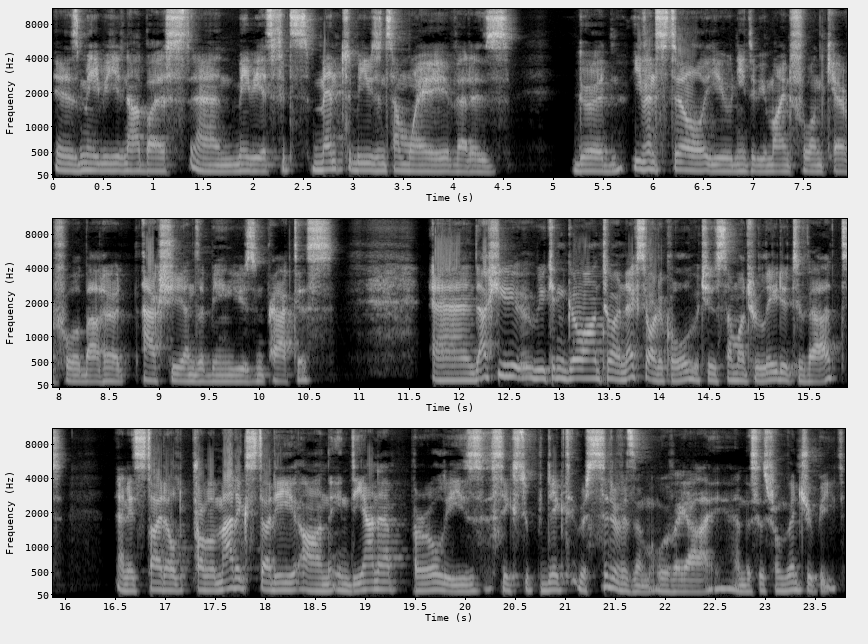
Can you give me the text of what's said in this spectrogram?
is maybe not biased and maybe it's, it's meant to be used in some way that is good, even still, you need to be mindful and careful about how it actually ends up being used in practice. And actually, we can go on to our next article, which is somewhat related to that and it's titled Problematic Study on Indiana Parolees Seeks to Predict Recidivism with AI. And this is from VentureBeat.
